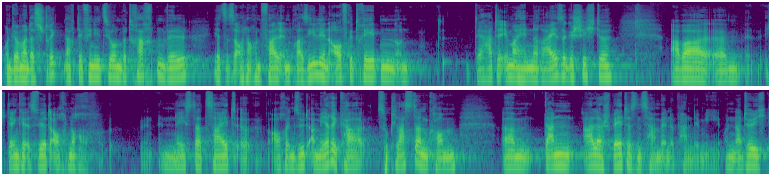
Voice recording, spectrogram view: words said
Und wenn man das strikt nach Definition betrachten will, jetzt ist auch noch ein Fall in Brasilien aufgetreten und der hatte immerhin eine Reisegeschichte. Aber ähm, ich denke, es wird auch noch in nächster Zeit äh, auch in Südamerika zu Clustern kommen. Ähm, dann allerspätestens haben wir eine Pandemie. Und natürlich,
